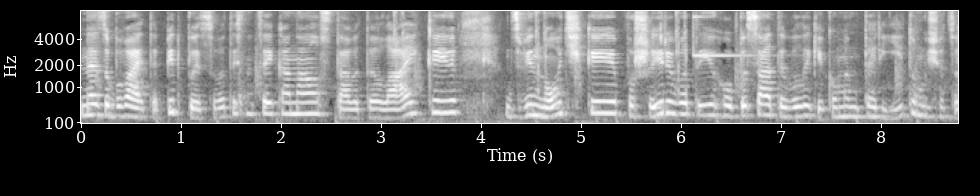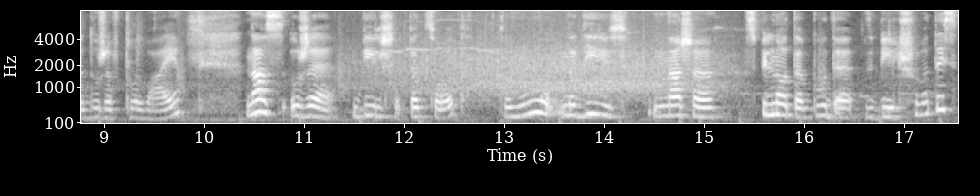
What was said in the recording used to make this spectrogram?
Не забувайте підписуватись на цей канал, ставити лайки, дзвіночки, поширювати його, писати великі коментарі, тому що це дуже впливає. Нас уже більше 500, тому надіюсь, наша спільнота буде збільшуватись.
